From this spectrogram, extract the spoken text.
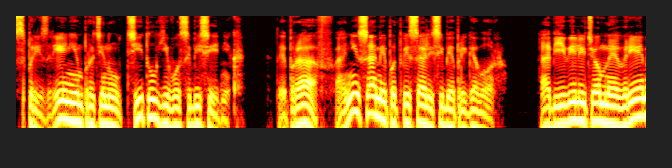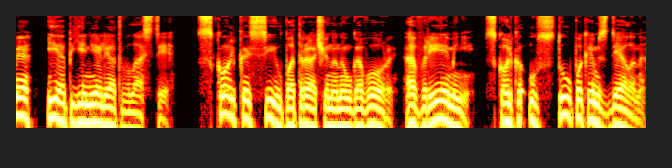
С презрением протянул титул его собеседник. «Ты прав, они сами подписали себе приговор. Объявили темное время и опьянели от власти. Сколько сил потрачено на уговоры, а времени, сколько уступок им сделано.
